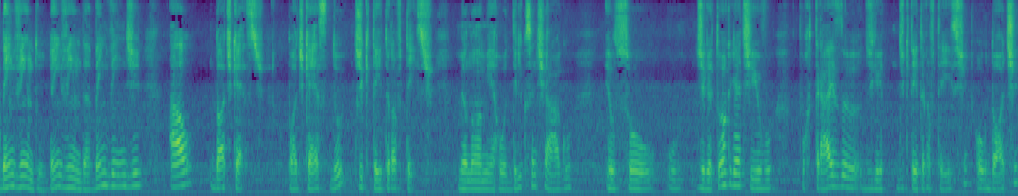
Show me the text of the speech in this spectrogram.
Bem-vindo, bem-vinda, bem-vinde ao Dotcast, podcast do Dictator of Taste. Meu nome é Rodrigo Santiago, eu sou o diretor criativo por trás do Dictator of Taste, ou DOT,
